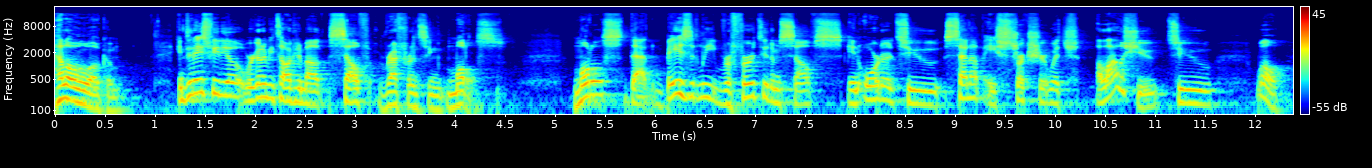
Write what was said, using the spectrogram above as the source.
Hello and welcome. In today's video, we're going to be talking about self-referencing models. Models that basically refer to themselves in order to set up a structure which allows you to, well,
